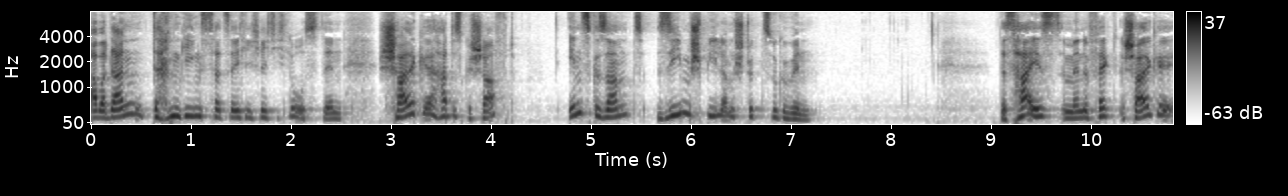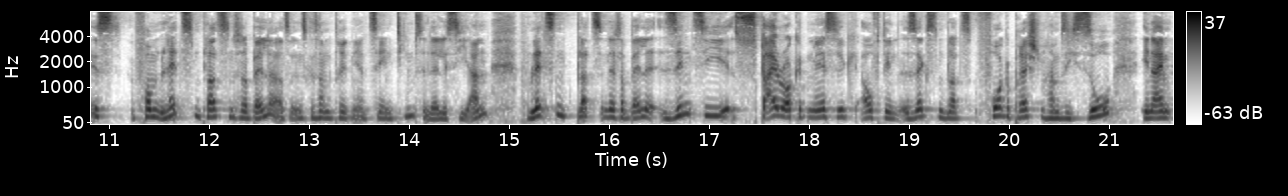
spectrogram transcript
aber dann, dann ging es tatsächlich richtig los, denn Schalke hat es geschafft, insgesamt sieben Spiele am Stück zu gewinnen. Das heißt, im Endeffekt, Schalke ist vom letzten Platz in der Tabelle, also insgesamt treten ja zehn Teams in der LEC an, vom letzten Platz in der Tabelle sind sie skyrocket-mäßig auf den sechsten Platz vorgeprescht und haben sich so in einem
